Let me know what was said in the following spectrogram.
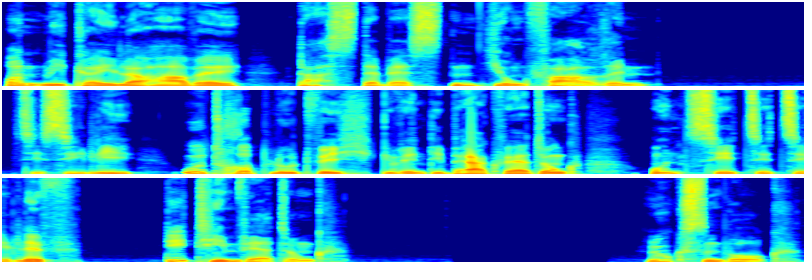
und Michaela Harvey das der besten Jungfahrerin. Cecilie Utrup Ludwig gewinnt die Bergwertung und CCC Liv die Teamwertung. Luxemburg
